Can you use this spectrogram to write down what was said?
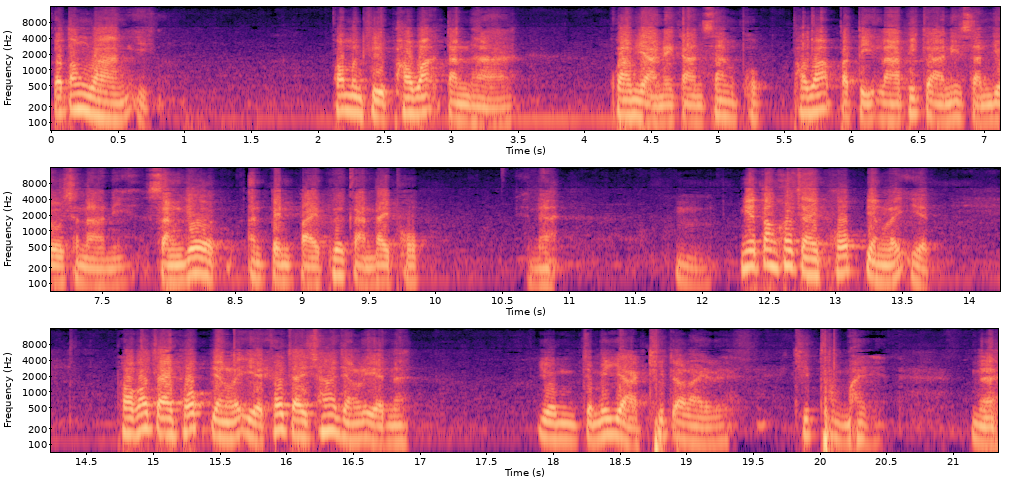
ก็ต้องวางอีก เพราะมันคือภาวะตัณหา ความอยากในการสร้างภพภาวะปฏิลาภิกานิสัญโยชนานิสังโยชน์อันเป็นไปเพื่อการได้ภพเห็นะอืมเนี่ยต้องเข้าใจภพอย่างละเอียด พอเข้าใจภพอย่างละเอียดเข้าใจชาติอย่างละเอียดนะโยมจะไม่อยากคิดอะไรเลย คิดทำไมนะ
